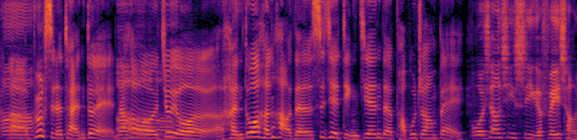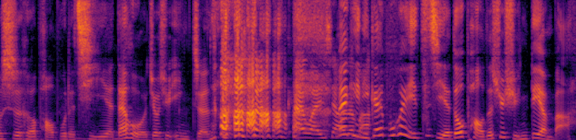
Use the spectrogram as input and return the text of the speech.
呃 Brooks 的团队，然后就有很多很好的世界顶尖的跑步装备。我相信是一个非常适合跑步的企业，待会儿我就去应征。开玩笑，Maggie，你该不会自己也都跑着去巡店吧？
